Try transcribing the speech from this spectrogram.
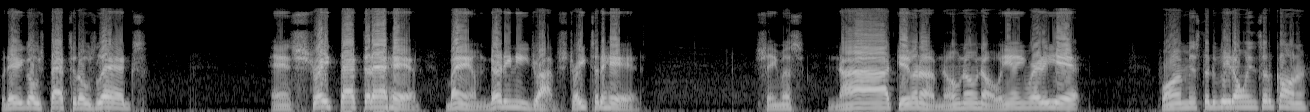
But there he goes back to those legs. And straight back to that head. Bam. Dirty knee drop. Straight to the head. Sheamus not giving up. No, no, no. He ain't ready yet. Throwing Mr. DeVito into the corner.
